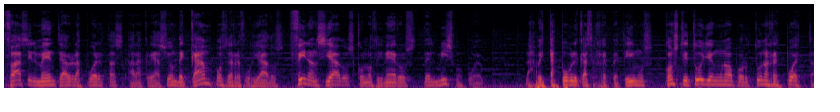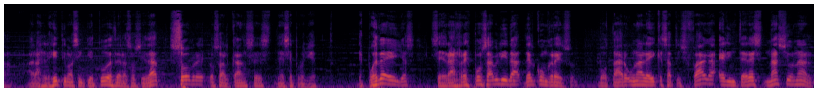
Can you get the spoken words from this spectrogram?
fácilmente abre las puertas a la creación de campos de refugiados financiados con los dineros del mismo pueblo. Las vistas públicas, repetimos, constituyen una oportuna respuesta a las legítimas inquietudes de la sociedad sobre los alcances de ese proyecto. Después de ellas, será responsabilidad del Congreso votar una ley que satisfaga el interés nacional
